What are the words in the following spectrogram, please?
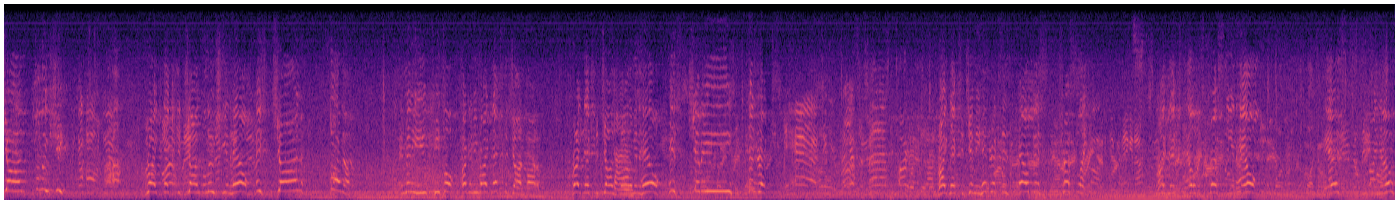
John Belushi. Right next to John Belushi in hell is John Bonham. And many of you people are going to be right next to John Bonham. Right next to John Time. Bonham in hell is Jimi Hendrix. Yeah, Right next to Jimi Hendrix is Elvis Presley. Right next to Elvis Presley in hell is, does anybody know?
